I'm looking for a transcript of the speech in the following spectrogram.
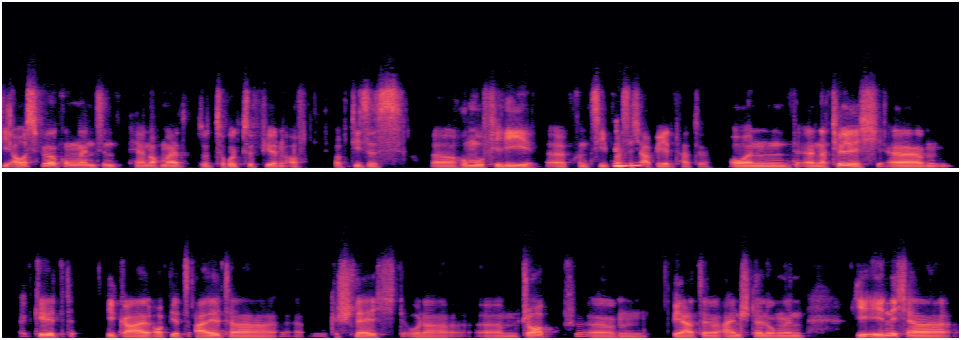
die Auswirkungen sind ja nochmal so zurückzuführen auf, auf dieses äh, Homophilie-Prinzip, äh, was mhm. ich erwähnt hatte. Und äh, natürlich ähm, gilt egal ob jetzt Alter, äh, Geschlecht oder ähm, Job, ähm, Werte, Einstellungen, je ähnlicher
